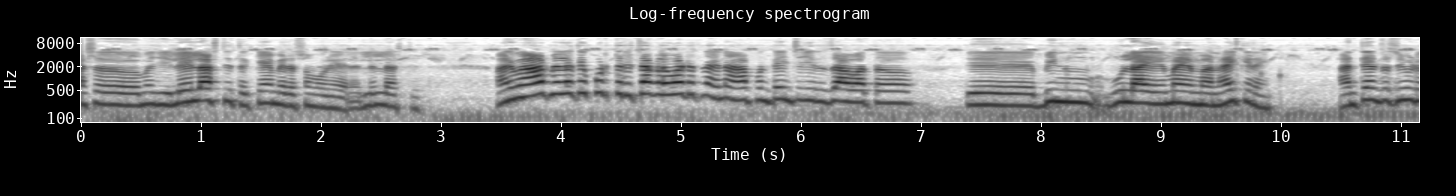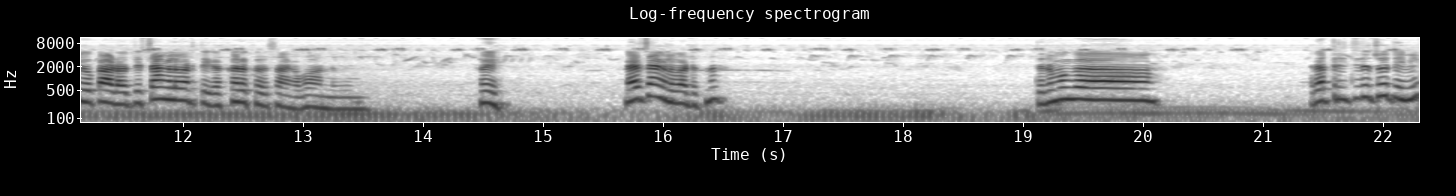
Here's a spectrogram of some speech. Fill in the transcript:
असं म्हणजे लिहिलं असते तर कॅमेरा समोर यायला लेलं असते आणि मग आपल्याला ते कुठतरी चांगलं वाटत नाही ना आपण त्यांच्या इथं जावा तर ते बिन बुलाये मेहमान आहे की नाही? आणि त्यांचाच व्हिडिओ काढावा ते चांगलं वाटते का? खरं खरं सांगा भावांना मी होय. नाही चांगलं वाटत ना? तर मग रात्री तिथंच होते मी.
